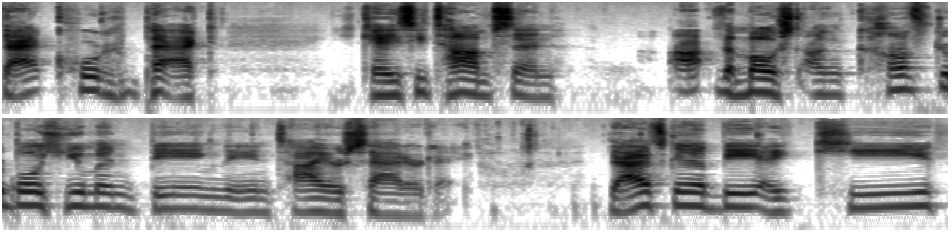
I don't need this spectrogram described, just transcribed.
that quarterback, Casey Thompson, uh, the most uncomfortable human being the entire Saturday. That's going to be a key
